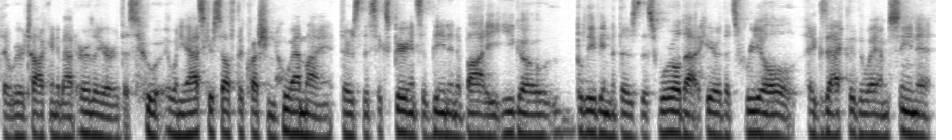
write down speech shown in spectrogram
that we were talking about earlier this who when you ask yourself the question who am i? There's this experience of being in a body ego believing that there's this world out here that's real exactly the way i'm seeing it.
